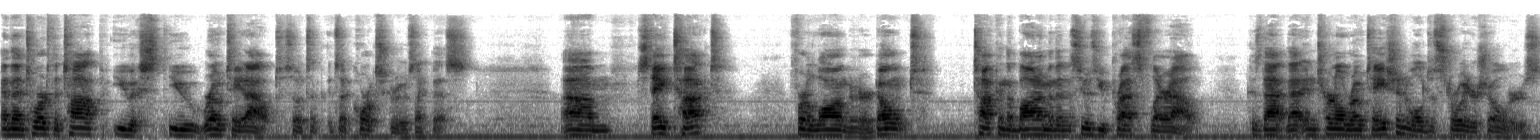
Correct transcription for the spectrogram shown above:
and then towards the top you ex- you rotate out. So it's a it's a corkscrew. It's like this. Um, stay tucked for longer. Don't tuck in the bottom and then as soon as you press, flare out, because that that internal rotation will destroy your shoulders.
